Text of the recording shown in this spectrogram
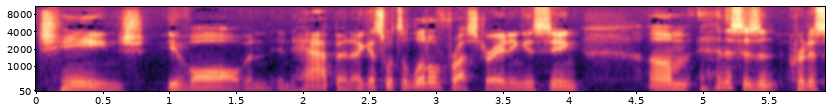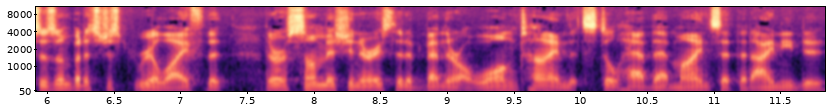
change evolve and, and happen. I guess what's a little frustrating is seeing Um, and this isn't criticism, but it's just real life that there are some missionaries that have been there a long time that still have that mindset that I need to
